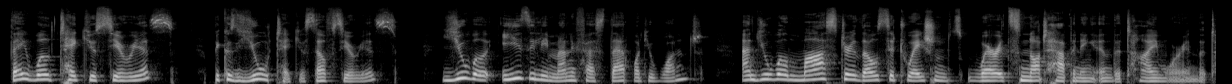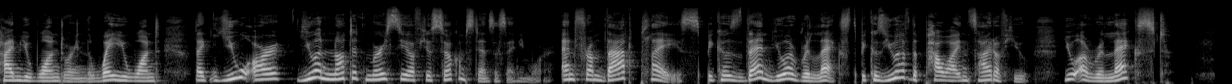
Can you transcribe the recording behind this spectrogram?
they will take you serious because you take yourself serious. You will easily manifest that what you want and you will master those situations where it's not happening in the time or in the time you want or in the way you want. Like you are you are not at mercy of your circumstances anymore. And from that place because then you are relaxed because you have the power inside of you. You are relaxed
